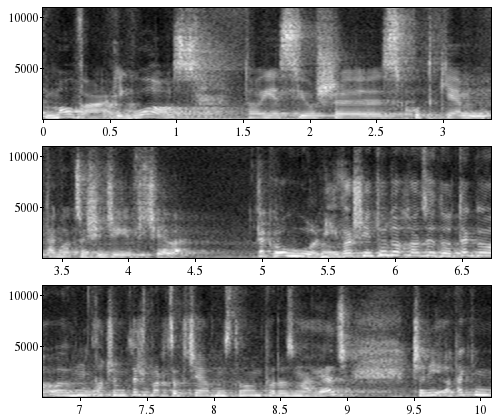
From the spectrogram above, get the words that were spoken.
mowa i głos to jest już e, skutkiem tego, co się dzieje w ciele. Tak ogólnie. I właśnie tu dochodzę do tego, o czym też bardzo chciałabym z Tobą porozmawiać, czyli o takim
